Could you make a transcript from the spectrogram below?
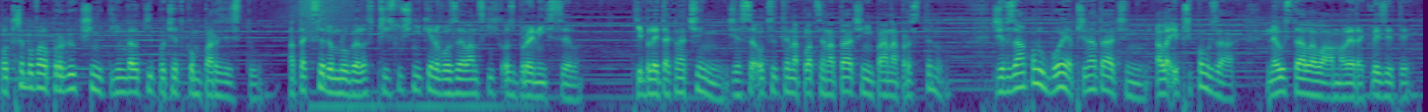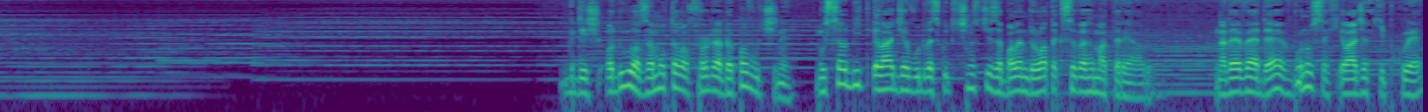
potřeboval produkční tým velký počet komparzistů a tak se domluvil s příslušníky novozélandských ozbrojených sil. Ti byli tak nadšení, že se ocitli na place natáčení pána prstenu, že v zápalu boje při natáčení, ale i při pauzách neustále lámali rekvizity. Když Odula zamotala Froda do pavučiny, musel být Elijah Wood ve skutečnosti zabalen do latexového materiálu. Na DVD v bonusech Elijah vtipkuje,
